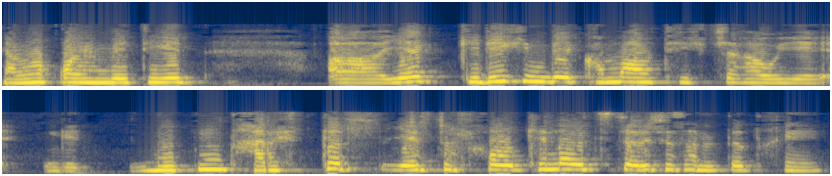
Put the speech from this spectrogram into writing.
ямар гоё юм бэ. Тэгээд а яг гэрээхэндээ ком аут хийж байгаа үе ингээд нүдэнд харагдтал ярьж болох уу кино үзэж байгаа шиг санагдаад бах юм.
